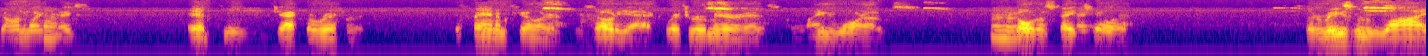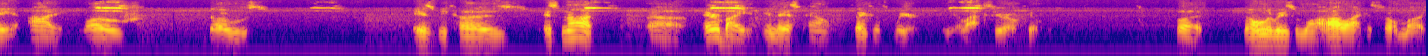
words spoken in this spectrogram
John Wayne. Gacy, Ed Gein, Jack the Ripper, The Phantom Killer, The Zodiac, Richard Ramirez, Aileen Wuornos, Mhm. Golden State Killer. The reason why I love those is because it's not uh, everybody in this town thinks it's weird like serial killers. But the only reason why I like it so much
